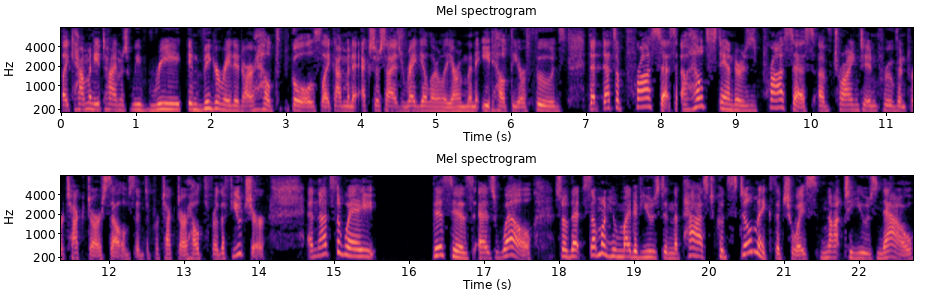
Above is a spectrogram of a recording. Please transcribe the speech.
like how many times we've reinvigorated our health goals. Like I'm going to exercise regularly or I'm going to eat healthier foods. That that's a process. A health standard is a process of trying to improve and protect ourselves and to protect our health for the future. And that's the way this is as well, so that someone who might have used in the past could still make the choice not to use now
